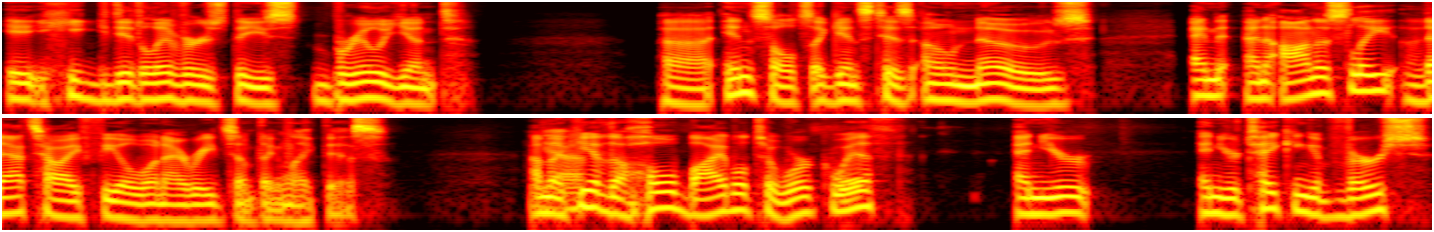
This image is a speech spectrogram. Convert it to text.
he delivers these brilliant uh, insults against his own nose, and and honestly, that's how I feel when I read something like this. I'm like, you have the whole Bible to work with, and you're and you're taking a verse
